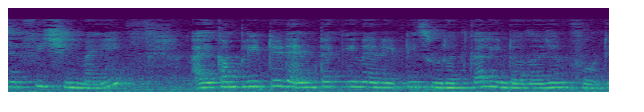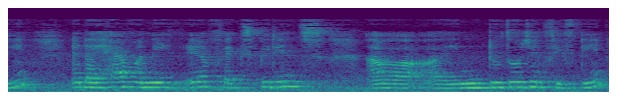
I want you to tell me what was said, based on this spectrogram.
Chinmayi. I completed MTech in NIT Surathkal in 2014 and I have one year of experience uh, in 2015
